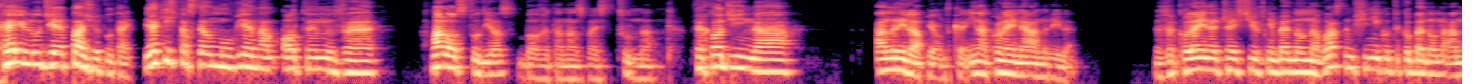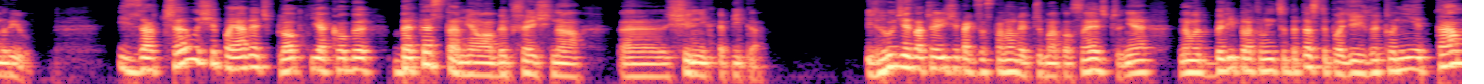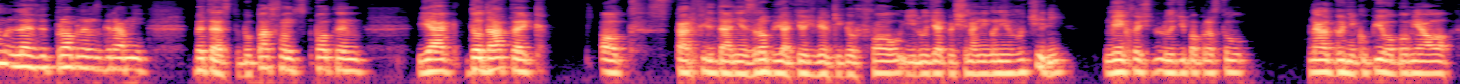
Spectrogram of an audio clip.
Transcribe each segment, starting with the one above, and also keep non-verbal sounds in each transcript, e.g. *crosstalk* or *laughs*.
Hej ludzie, Paziu tutaj. Jakiś czas temu mówiłem wam o tym, że Halo Studios, boże ta nazwa jest cudna, przechodzi na Unreal'a 5 i na kolejne Unreal'e. Że kolejne części już nie będą na własnym silniku, tylko będą na Unreal'u. I zaczęły się pojawiać plotki, jakoby Bethesda miałaby przejść na e, silnik Epica. I ludzie zaczęli się tak zastanawiać, czy ma to sens, czy nie. Nawet byli pracownicy Bethesdy powiedzieli, że to nie tam leży problem z grami Bethesdy, bo patrząc po tym, jak dodatek od Starfielda nie zrobił jakiegoś wielkiego show i ludzie jakoś się na niego nie rzucili, większość ludzi po prostu nawet go nie kupiło, bo miało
